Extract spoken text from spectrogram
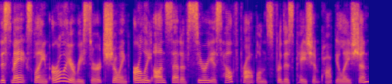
This may explain earlier research showing early onset of serious health problems for this patient population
